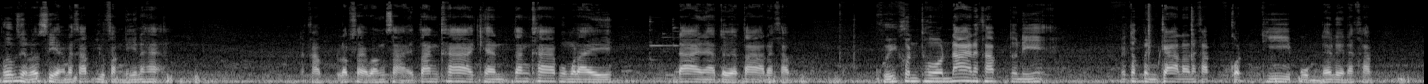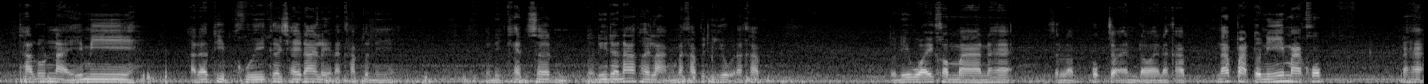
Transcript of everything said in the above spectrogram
เพิ่มเสียงลดเสียงนะครับ อยู่ฝั่งนี้นะฮะนะครับ รับสายวางสายตั้งค่าแคนตั้งค่าพวงมาลัยได้นะโตโยต้านะครับ คุยคอนโทรลได้นะครับ ตัวนี้ไม่ต้องเป็นก้านแล้วนะครับ กดที่ปุ่มได้เลยนะครับ ถ้ารุ่นไหนมี Adaptive คุยก็ใช้ได้เลยนะครับตัวนี้ ตัวนี้ cancel ตัวนี้เดินหน้าถอยหลังนะครับ วิทยุนะครับ ตัวนี้ voice command นะฮะสำหรับพวกจอ Android นะครับ หน้าปัดตัวนี้มาครบนะฮะ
